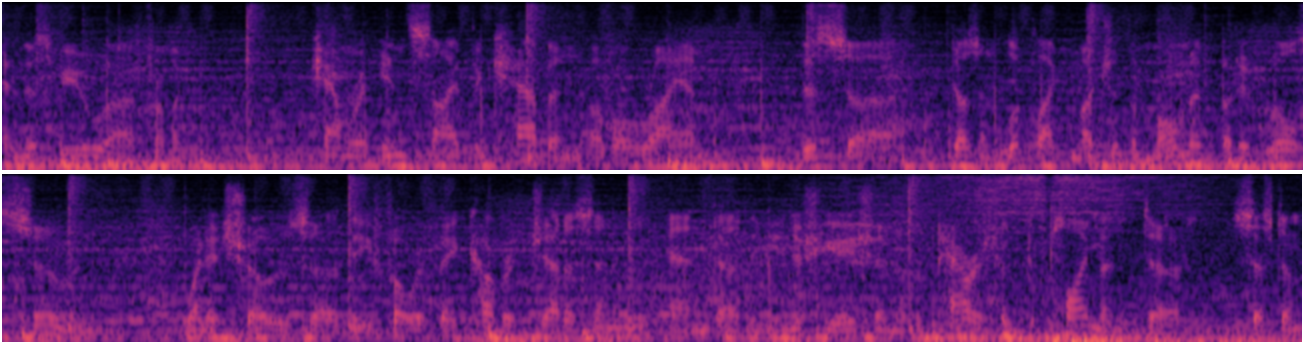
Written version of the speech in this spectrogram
In this view uh, from a camera inside the cabin of Orion, this uh, doesn't look like much at the moment, but it will soon when it shows uh, the forward bay cover jettisoning and uh, the initiation of the parachute deployment uh, system.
